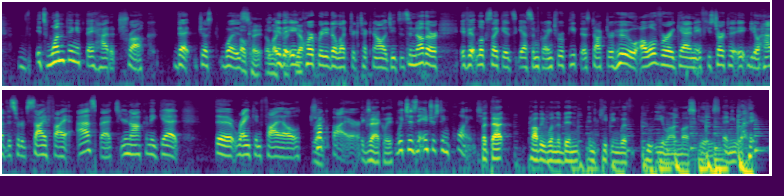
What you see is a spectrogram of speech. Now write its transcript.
it's one thing if they had a truck that just was okay, electric, incorporated yep. electric technologies. It's another if it looks like it's yes, I'm going to repeat this Doctor Who all over again. If you start to eh, you know have this sort of sci-fi aspect, you're not going to get the rank and file truck right. buyer. Exactly. Which is an interesting point. But that probably wouldn't have been in keeping with who Elon Musk is anyway.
